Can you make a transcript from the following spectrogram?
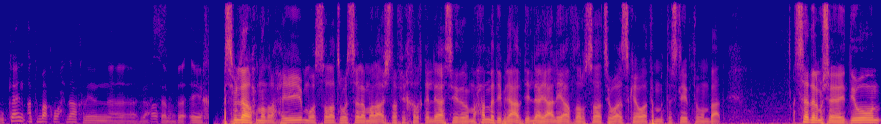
وكاين أطباق واحد آخرين آه، على حسب إيه. بسم الله الرحمن الرحيم والصلاة والسلام على أشرف خلق الله سيدنا محمد بن عبد الله عليه أفضل الصلاة وأزكى وأتم التسليم ثم بعد. السادة المشاهدون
